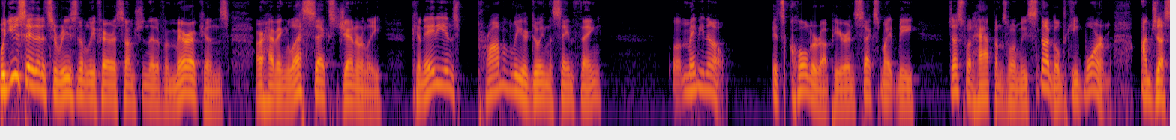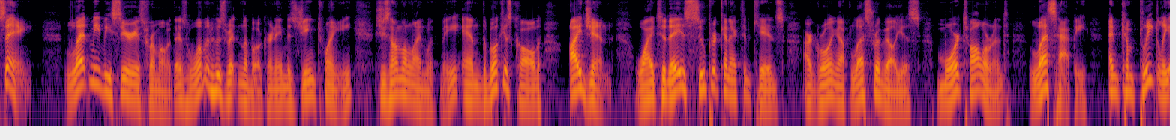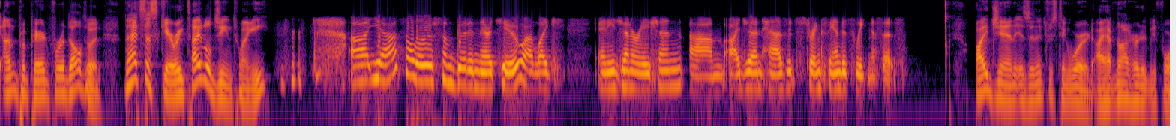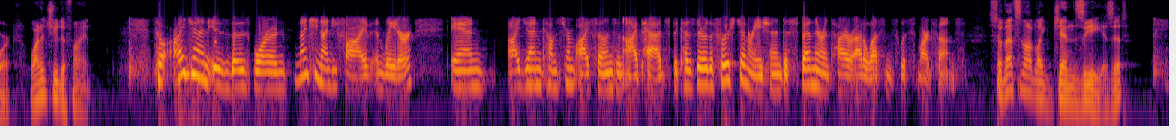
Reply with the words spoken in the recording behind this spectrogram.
Would you say that it's a reasonably fair assumption that if Americans are having less sex generally, Canadians probably are doing the same thing? Well, maybe no. It's colder up here, and sex might be just what happens when we snuggle to keep warm. I'm just saying. Let me be serious for a moment. There's a woman who's written the book. Her name is Jean Twenge. She's on the line with me, and the book is called iGen Why Today's Super Connected Kids Are Growing Up Less Rebellious, More Tolerant, less happy, and completely unprepared for adulthood. That's a scary title, Jean Twenge. uh, yes, although there's some good in there too. I like any generation. Um, iGen has its strengths and its weaknesses. iGen is an interesting word. I have not heard it before. Why don't you define? So iGen is those born 1995 and later, and iGen comes from iPhones and iPads because they're the first generation to spend their entire adolescence with smartphones. So that's not like Gen Z, is it?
